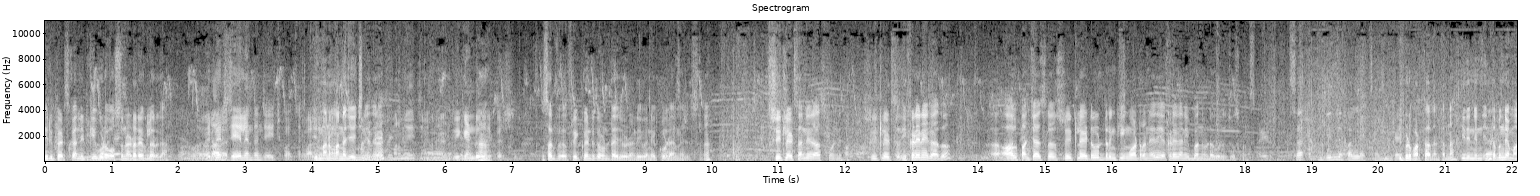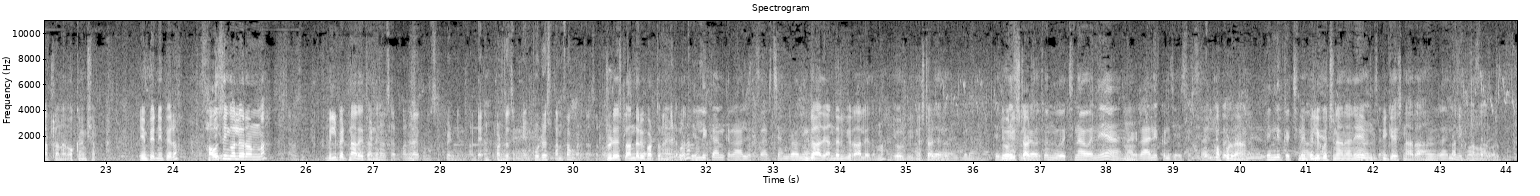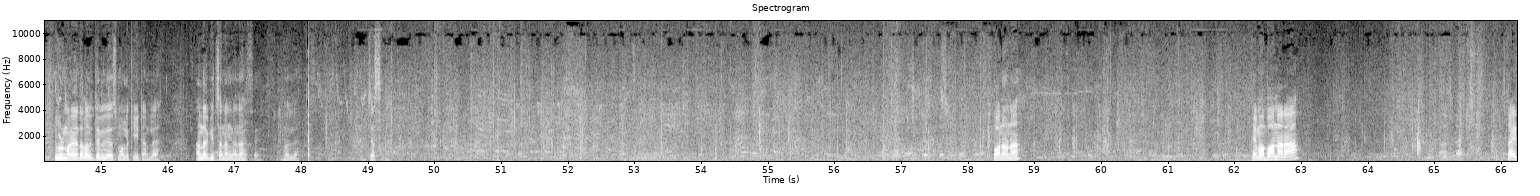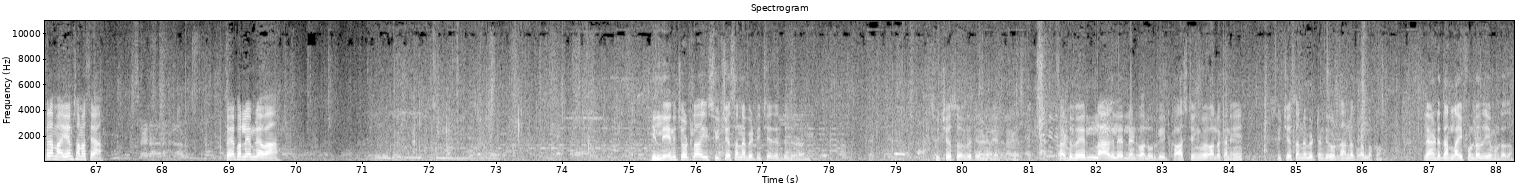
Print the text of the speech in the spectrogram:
ఈ రిపేర్స్ అన్నిటికీ కూడా వస్తున్నాడా రెగ్యులర్గా రిపేర్స్ చేయలేదని చేయించుకోవాలి సార్. ఇది మనం మన చేయించినది మనం వీకెండ్ రిపేర్స్ సార్ ఫ్రీక్వెంట్గా ఉంటాయి చూడండి ఇవన్నీ ఎక్కువ డ్యామేజెస్ స్ట్రీట్ లైట్స్ అన్నీ రాసుకోండి. స్ట్రీట్ లైట్స్ ఇక్కడనే కాదు ఆల్ పంచాయత్స్లో స్ట్రీట్ లైట్ డ్రింకింగ్ వాటర్ అనేది ఎక్కడే కానీ ఇబ్బంది ఉండకూడదు చూసుకోండి సార్. బిల్లు పర్లేదు ఇప్పుడు పడుతుందంటన్నా ఇది నేను ఇంతకుముందే మాట్లాడినాను ఒక్క నిమిషం. ఏం పేరు నీ పేరు? హౌసింగ్ వాళ్ళు ఎవరమ్మా? బిల్లు పెట్టినారు అయితే సార్ వన్ ల్యాక్ ఉంది సార్ పెండింగ్. అంటే పడుతుంది సార్ నేను టూ డేస్ కన్ఫర్మ్ పడతా సార్ టూ డేస్లో అందరివి పడుతున్నాయి రాలేదు సార్ చంద్రబాబు ఇంకా అది అందరికీ రాలేదమ్మా ఎవరికి ఇంకా స్టార్ట్ చేయలేదు. ఎవరికి స్టార్ట్ తెలుగుదేశం నువ్వు వచ్చినావని నాకు రానికుండా చేశారు సార్. అప్పుడు పెళ్ళికి వచ్చిన నేను పెళ్ళికి వచ్చినానని పీకేసినారా. ఇప్పుడు మనం ఎంతమంది తెలుగుదేశం వాళ్ళకి ఈటన్లే అందరికి ఇచ్చాను కదా? వాళ్ళే. ఇచ్చేస్తా. బాగున్నావునా? ఏమో బాగున్నారా? సైట్రామా ఏం సమస్య? పేపర్లు ఏం లేవా? ఈ లేని చోట్ల ఈ స్విచ్చెస్ అన్న పెట్టించేది ఎంత చూడండి. స్విచ్చెస్ పెట్టండి థర్డ్ లాగలేరులేండి వాళ్ళ ఊరికి కాస్టింగ్ వాళ్ళకని. స్విచ్చెస్ అన్న పెట్టండి ఎవరు దాంట్లోకి వాళ్ళకు. లేదంటే దాని లైఫ్ ఉండదు ఏముండదు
